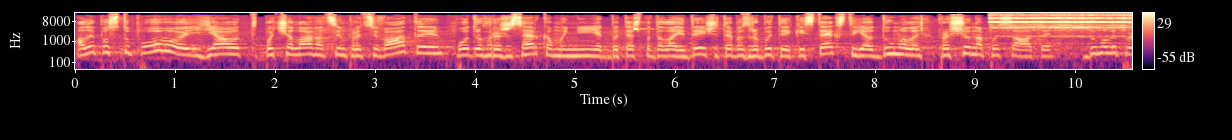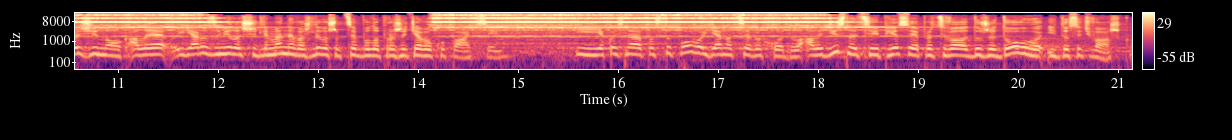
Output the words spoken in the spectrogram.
Але поступово я от почала над цим працювати. Подруга режисерка мені якби теж подала ідею, що треба зробити якийсь текст. Я думала про що написати. Думали про жінок, але я розуміла, що для мене важливо, щоб це було про життя в окупації. І якось на поступово я на це виходила. Але дійсно цією п'єсою я працювала дуже довго і досить важко.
